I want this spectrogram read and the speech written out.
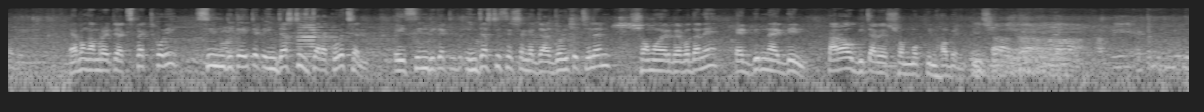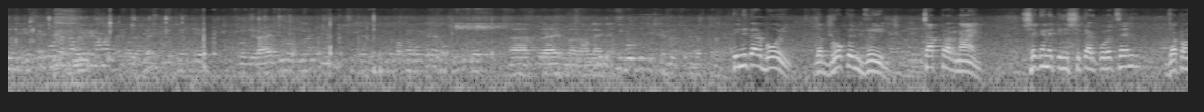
হবে। এবং আমরা এটা এক্সপেক্ট করি সিন্ডিকেটেড ইনজাস্টিস যারা করেছেন, এই সিন্ডিকেটেড ইনজাস্টিসের সঙ্গে যারা জড়িত ছিলেন, সময়ের ব্যবধানে একদিন না একদিন তারাও বিচারের সম্মুখীন হবেন তিনি তার বই the Broken Dream chapter nine সেখানে তিনি স্বীকার করেছেন যখন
